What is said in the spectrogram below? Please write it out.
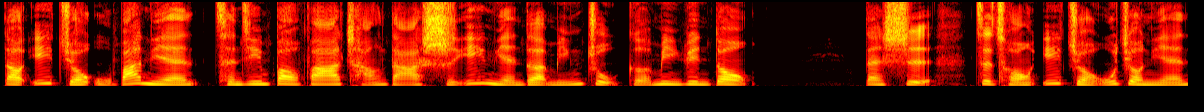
到一九五八年，曾经爆发长达十一年的民主革命运动。但是，自从一九五九年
